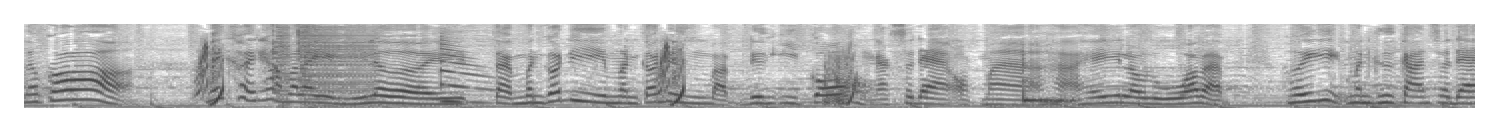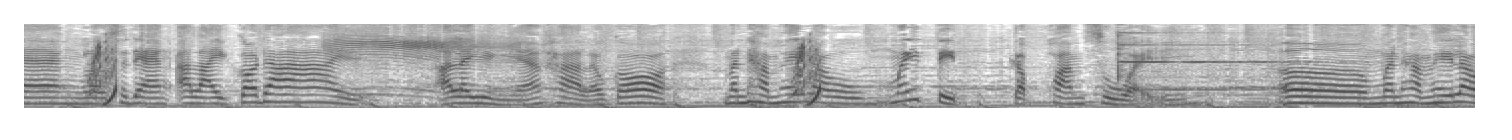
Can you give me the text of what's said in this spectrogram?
แล้วก็ไม่เคยทำอะไรอย่างนี้เลย แต่มันก็ดีมันก็ดึงแบบดึงอีโก้ของนักแสดงออกมาค่ะ ให้เรารู้ว่าแบบเฮ้ยมันคือการแสดงเราแสดงอะไรก็ได้ อะไรอย่างเงี้ยค่ะ แล้วก็มันทำให้เราไม่ติดกับความสวย เออมันทำให้เรา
